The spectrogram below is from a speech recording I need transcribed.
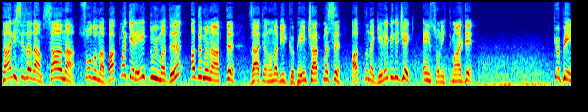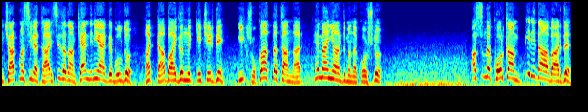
Talihsiz adam sağına, soluna bakma gereği duymadı, adımını attı. Zaten ona bir köpeğin çarpması aklına gelebilecek en son ihtimaldi. Köpeğin çarpmasıyla talihsiz adam kendini yerde buldu. Hatta baygınlık geçirdi. İlk şoku atlatanlar hemen yardımına koştu. Aslında korkan biri daha vardı.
